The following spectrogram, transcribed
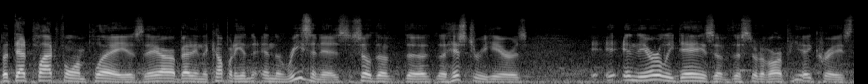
But that platform play is they are betting the company, and the, and the reason is, so the, the, the history here is, in the early days of this sort of RPA craze,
